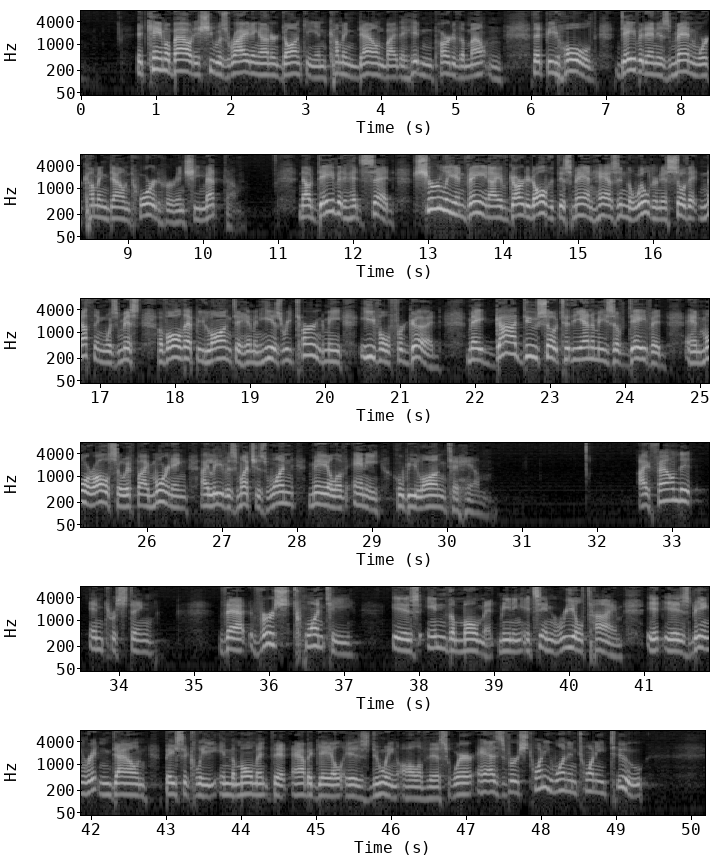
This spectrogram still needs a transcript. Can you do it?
It came about as she was riding on her donkey and coming down by the hidden part of the mountain that behold, David and his men were coming down toward her and she met them. Now David had said, surely in vain I have guarded all that this man has in the wilderness so that nothing was missed of all that belonged to him and he has returned me evil for good. May God do so to the enemies of David and more also if by morning I leave as much as one male of any who belong to him. I found it interesting that verse 20 is in the moment, meaning it's in real time. It is being written down basically in the moment that Abigail is doing all of this, whereas verse 21 and 22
